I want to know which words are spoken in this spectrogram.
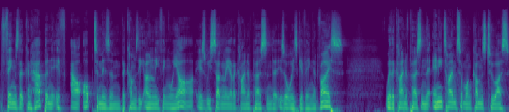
things that can happen if our optimism becomes the only thing we are is we suddenly are the kind of person that is always giving advice. We're the kind of person that anytime someone comes to us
